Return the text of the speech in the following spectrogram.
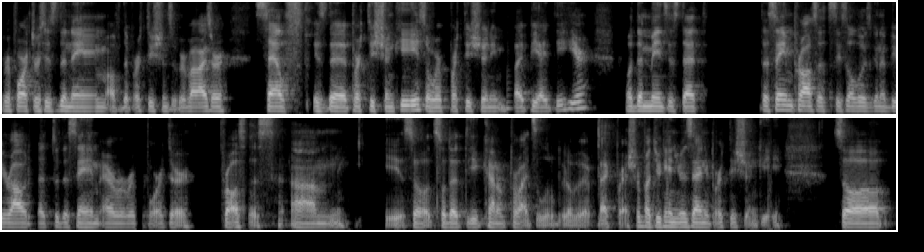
reporters is the name of the partition supervisor. Self is the partition key, so we're partitioning by PID here. What that means is that the same process is always going to be routed to the same error reporter process. Um, so so that it kind of provides a little bit of back pressure, but you can use any partition key. So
